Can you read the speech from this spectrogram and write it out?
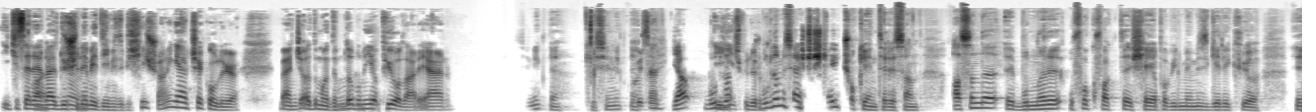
iki sene evvel düşünemediğimiz bir şey şu an gerçek oluyor. Bence adım adım da bunu yapıyorlar yani. Kesinlikle. Kesinlikle. O yüzden ya burada, bir durum. Burada mesela şey çok enteresan. Aslında e, bunları ufak ufak da şey yapabilmemiz gerekiyor. E,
